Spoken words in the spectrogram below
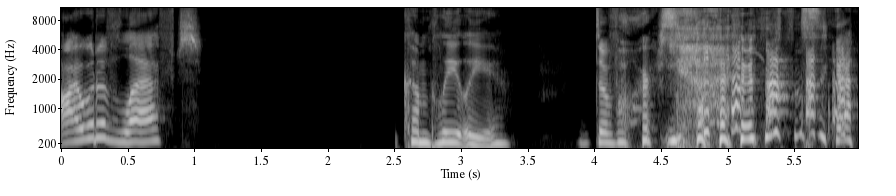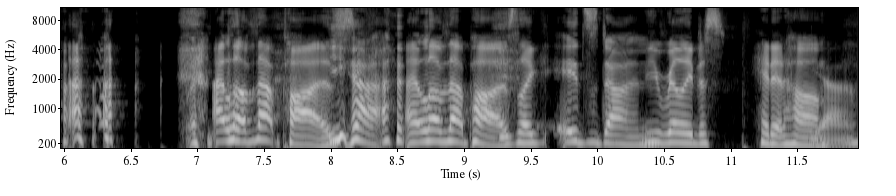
I would have left completely. Divorced. Yes. yeah. I love that pause. Yeah. I love that pause. Like It's done. you really just hit it home. yeah.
